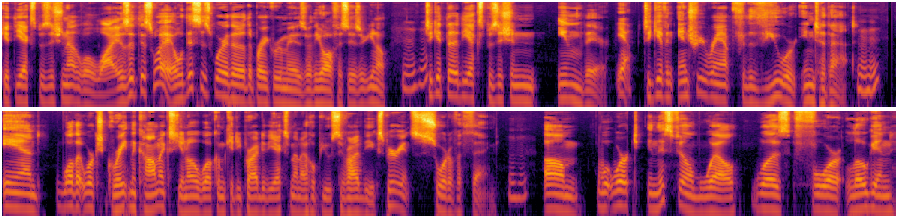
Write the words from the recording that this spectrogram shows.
Get the exposition out. Well, why is it this way? Oh, this is where the, the break room is, or the office is, or you know, Mm-hmm. to get the the exposition in there. Yeah. To give an entry ramp for the viewer into that. Mm-hmm. And while that works great in the comics, you know, welcome Kitty Pryde to the X Men. I hope you survive the experience, sort of a thing. Mhm. Um, what worked in this film well was for Logan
